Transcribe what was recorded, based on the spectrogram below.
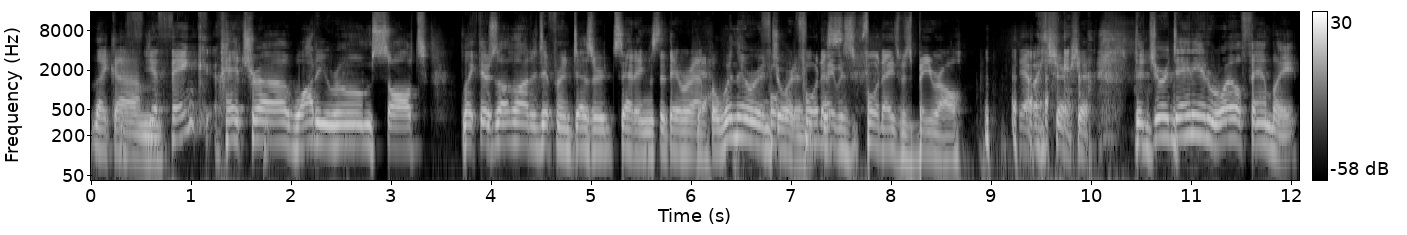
like um, you think? Petra, Wadi Rum, Salt. Like there's a lot of different desert settings that they were at. Yeah. But when they were in Four, Jordan, four days was four days was B roll. Yeah, sure, sure. The Jordanian royal family,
